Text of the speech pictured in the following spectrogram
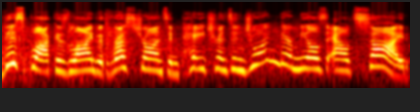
This block is lined with restaurants and patrons enjoying their meals outside.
